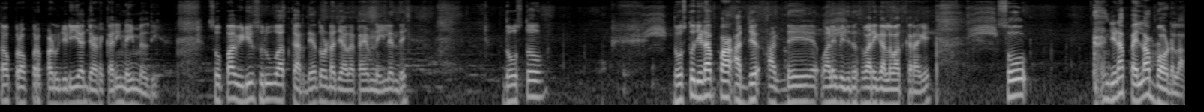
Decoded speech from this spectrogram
ਤਾਂ ਉਹ ਪ੍ਰੋਪਰ ਆਪਾਂ ਨੂੰ ਜਿਹੜੀ ਆ ਜਾਣਕਾਰੀ ਨਹੀਂ ਮਿਲਦੀ। ਸੋ ਆਪਾਂ ਵੀਡੀਓ ਸ਼ੁਰੂਆਤ ਕਰਦੇ ਆ ਤੁਹਾਡਾ ਜ਼ਿਆਦਾ ਟਾਈਮ ਨਹੀਂ ਲੈਂਦੇ। ਦੋਸਤੋ ਦੋਸਤੋ ਜਿਹੜਾ ਆਪਾਂ ਅੱਜ ਆਡੇ ਵਾਲੇ ਬਿਜ਼ਨਸ ਬਾਰੇ ਗੱਲਬਾਤ ਕਰਾਂਗੇ, ਸੋ ਜਿਹੜਾ ਪਹਿਲਾ ਮਾਡਲ ਆ,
